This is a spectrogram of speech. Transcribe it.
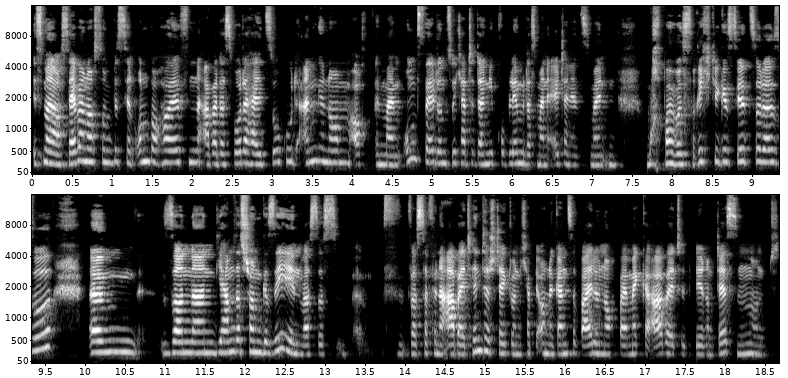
ist man auch selber noch so ein bisschen unbeholfen, aber das wurde halt so gut angenommen, auch in meinem Umfeld und so. Ich hatte dann die Probleme, dass meine Eltern jetzt meinten, mach mal was Richtiges jetzt oder so, ähm, sondern die haben das schon gesehen, was das, äh, was da für eine Arbeit hintersteckt. Und ich habe ja auch eine ganze Weile noch bei Mac gearbeitet währenddessen und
